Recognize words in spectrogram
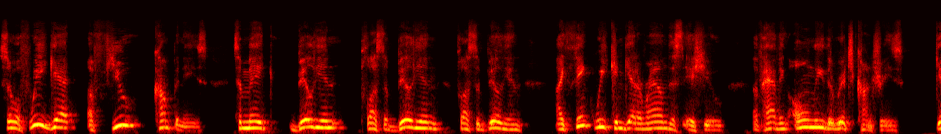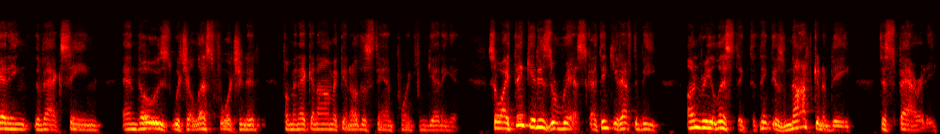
So if we get a few companies to make billion plus a billion plus a billion, I think we can get around this issue of having only the rich countries getting the vaccine and those which are less fortunate from an economic and other standpoint from getting it. So I think it is a risk. I think you'd have to be unrealistic to think there's not going to be disparity.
